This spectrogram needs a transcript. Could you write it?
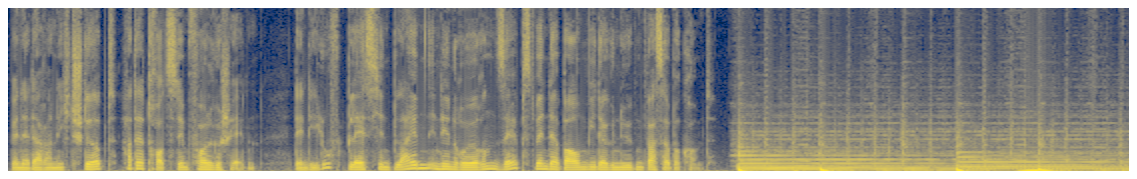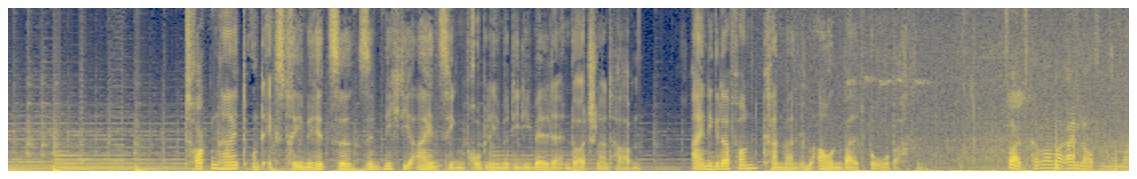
Wenn er daran nicht stirbt, hat er trotzdem Folgeschäden. Denn die Luftbläschen bleiben in den Röhren, selbst wenn der Baum wieder genügend Wasser bekommt. Trockenheit und extreme Hitze sind nicht die einzigen Probleme, die die Wälder in Deutschland haben. Einige davon kann man im Auenwald beobachten. So, jetzt können wir mal reinlaufen. Mal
